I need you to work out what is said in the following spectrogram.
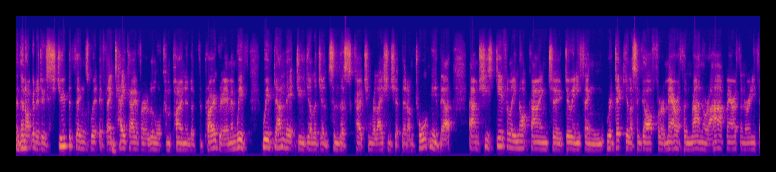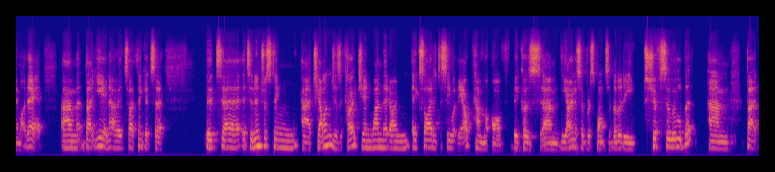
and they're not going to do stupid things if they take over a little component of the program. And we've we've done that due diligence in this coaching relationship that I'm talking about. Um, she's definitely not going to do anything ridiculous and go off for a marathon run or a half marathon or anything like that. Um, but yeah, no, it's I think it's a it's uh, it's an interesting uh, challenge as a coach and one that I'm excited to see what the outcome of because um, the onus of responsibility shifts a little bit. Um, but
